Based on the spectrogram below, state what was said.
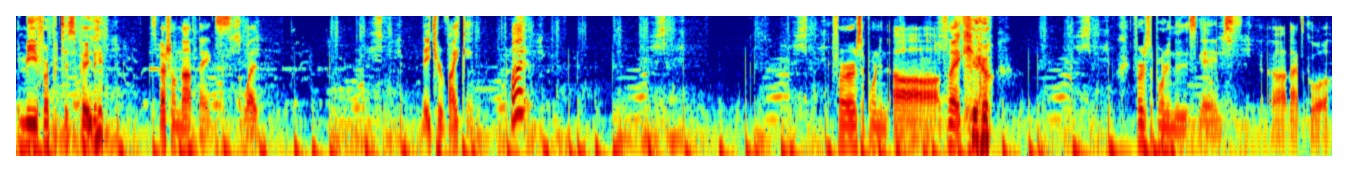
Me for participating. Special not thanks. What? Nature Viking. What? For supporting. Oh, thank you. For supporting these games. Oh, that's cool.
